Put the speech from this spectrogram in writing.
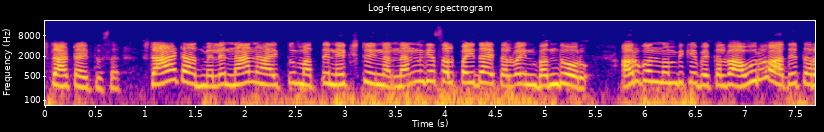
ಸ್ಟಾರ್ಟ್ ಆಯಿತು ಸರ್ ಸ್ಟಾರ್ಟ್ ಆದಮೇಲೆ ನಾನು ಆಯಿತು, ಮತ್ತೆ ನೆಕ್ಸ್ಟ್ ಇನ್ನು ನನಗೆ ಸ್ವಲ್ಪ ಇದಾಯ್ತಲ್ವ ಇನ್ನು ಬಂದವರು ಅವರು ಅವ್ರಿಗೊಂದು ನಂಬಿಕೆ ಬೇಕಲ್ವ? ಅವರು ಅದೇ ಥರ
